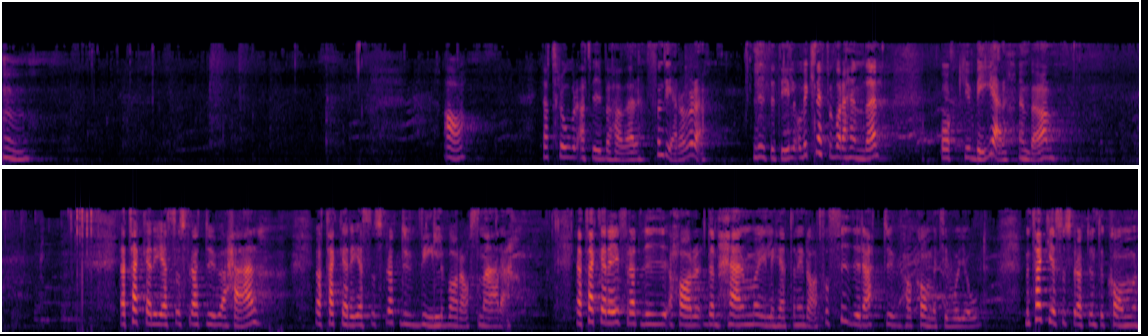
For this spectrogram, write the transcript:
Mm. Ja, jag tror att vi behöver fundera över det lite till. Och vi knäpper våra händer och ber en bön. Jag tackar Jesus för att du är här. Jag tackar Jesus för att du vill vara oss nära. Jag tackar dig för att vi har den här möjligheten idag att få fira att du har kommit till vår jord. Men tack Jesus för att du inte kom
